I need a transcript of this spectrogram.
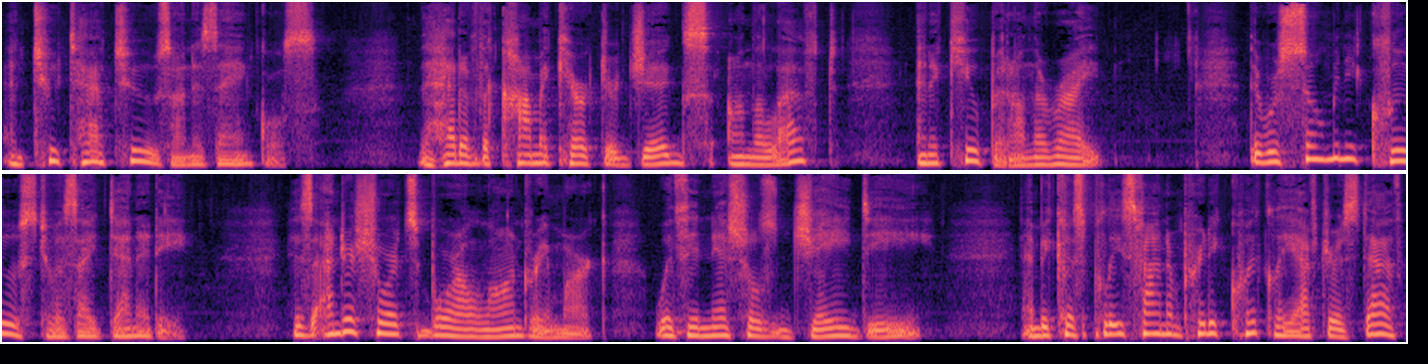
and two tattoos on his ankles the head of the comic character Jiggs on the left and a cupid on the right. There were so many clues to his identity. His undershorts bore a laundry mark with the initials JD, and because police found him pretty quickly after his death,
